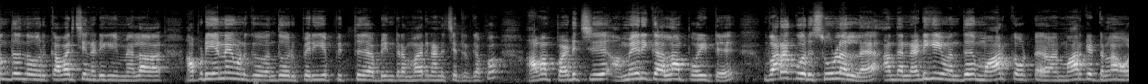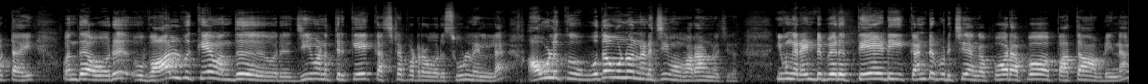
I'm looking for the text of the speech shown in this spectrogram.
வந்து அந்த ஒரு கவர்ச்சி நடிகை மேலே அப்படி என்ன இவனுக்கு வந்து ஒரு பெரிய பித்து அப்படின்ற மாதிரி நினச்சிட்டு இருக்கப்போ அவன் படித்து அமெரிக்காலாம் போயிட்டு வரக்கு ஒரு சூழலில் அந்த நடிகை வந்து மார்க் அவுட் மார்க்கெட்டெல்லாம் அவுட் ஆகி வந்து ஒரு வாழ்வுக்கே வந்து ஒரு ஜீவனத்திற்கே கஷ்டப்படுற ஒரு சூழ்நிலையில் அவளுக்கு உதவணும்னு நினச்சி இவன் வரான்னு வச்சுக்கோங்க. இவங்க ரெண்டு பேரும் தேடி கண்டுபிடிச்சி அங்கே போகிறப்போ பார்த்தான் அப்படின்னா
